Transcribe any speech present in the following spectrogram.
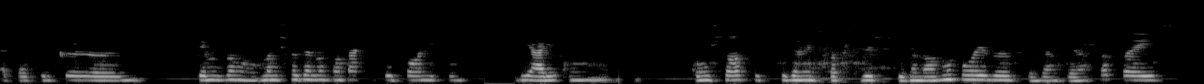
até porque temos um, vamos fazendo um contacto telefónico diário com, com os sócios, precisamente para perceber se precisam de alguma coisa, se já meteram os papéis,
